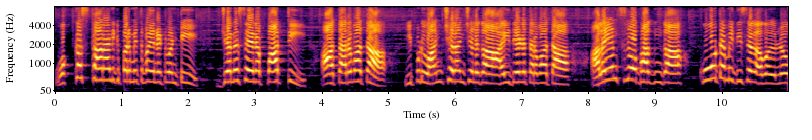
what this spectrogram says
ఒక్క స్థానానికి పరిమితమైనటువంటి జనసేన పార్టీ ఆ తర్వాత ఇప్పుడు అంచెలంచెలుగా ఐదేళ్ళ తర్వాత అలయన్స్లో భాగంగా కూటమి దిశలో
